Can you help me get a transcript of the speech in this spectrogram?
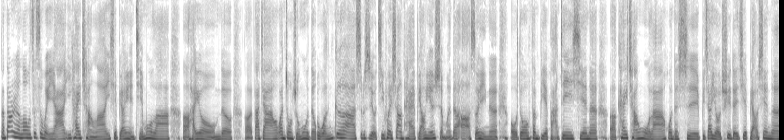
那当然喽，这次尾牙一开场啦，一些表演节目啦，呃还有我们的。呃，大家万众瞩目的文哥啊，是不是有机会上台表演什么的啊？所以呢，我都分别把这一些呢，呃，开场舞啦，或者是比较有趣的一些表现呢，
